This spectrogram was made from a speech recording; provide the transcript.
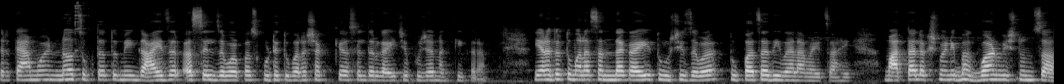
तर त्यामुळे न चुकता तुम्ही गाय जर असेल जवळपास कुठे तुम्हाला शक्य असेल तर गायीची पूजा नक्की करा. यानंतर तुम्हाला संध्याकाळी तुळशीजवळ तुपाचा दिवा लावायचा आहे. माता लक्ष्मी आणि भगवान विष्णूंचा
